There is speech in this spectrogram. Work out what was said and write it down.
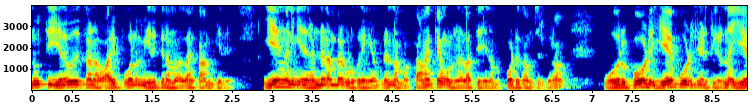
நூற்றி எழுபதுக்கான வாய்ப்புகளும் இருக்கிற மாதிரி தான் காமிக்குது. ஏங்க நீங்கள் ரெண்டு நம்பரை கொடுக்குறீங்க அப்படின்னு நம்ம கணக்கே உங்களுக்கு நல்லா தெரியும். நம்ம போட்டு காமிச்சிருக்கிறோம். ஒரு போர்டு ஏ போர்டுன்னு எடுத்துக்கிட்டோன்னா ஏ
